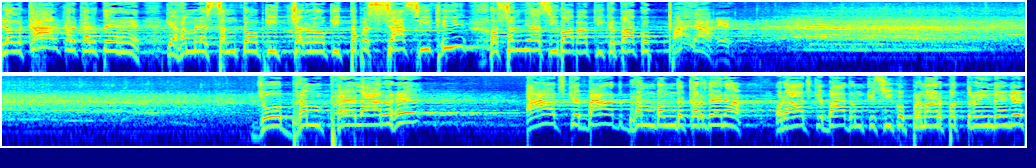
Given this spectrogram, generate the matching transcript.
ललकार कर करते हैं कि हमने संतों की चरणों की तपस्या सीखी और सन्यासी बाबा की कृपा को पाया है। जो भ्रम फैला रहे, आज के बाद भ्रम बंद कर देना और आज के बाद हम किसी को प्रमाण पत्र नहीं देंगे,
